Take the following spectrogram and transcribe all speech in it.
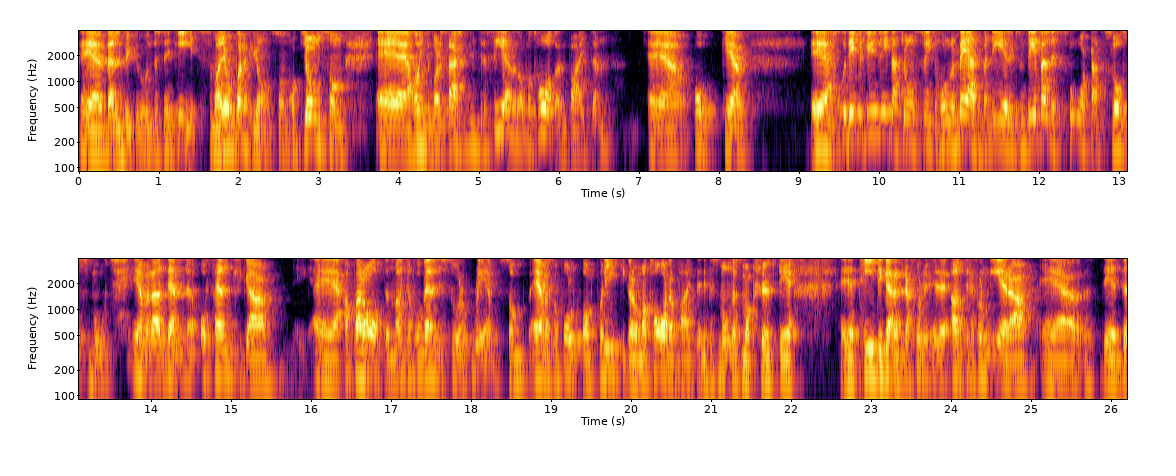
eh, väldigt mycket under sin tid som han jobbade för Johnson. Och Johnson eh, har inte varit särskilt intresserad av att ta den fighten. Eh, och Eh, och det betyder inte att Johnson inte håller med, men det är, liksom, det är väldigt svårt att slåss mot menar, den offentliga eh, apparaten. Man kan få väldigt stora problem, som, även som folkvald politiker, om man tar den fighten. Det finns många som har försökt det eh, tidigare, att, reform, att reformera eh, the, the,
